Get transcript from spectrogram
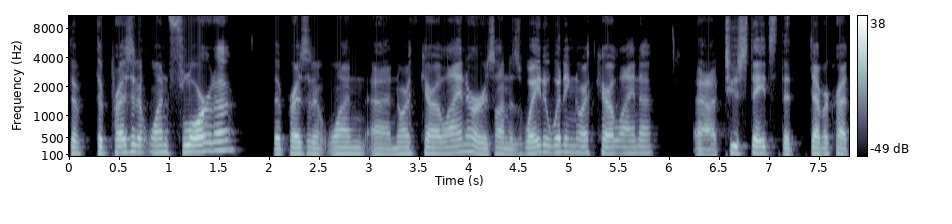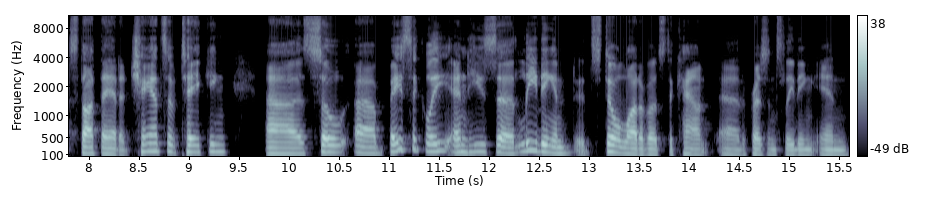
the the president won Florida. The president won uh, North Carolina, or is on his way to winning North Carolina uh, two states that Democrats thought they had a chance of taking. Uh, so uh, basically, and he's uh, leading, and it's still a lot of votes to count. Uh, the president's leading in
